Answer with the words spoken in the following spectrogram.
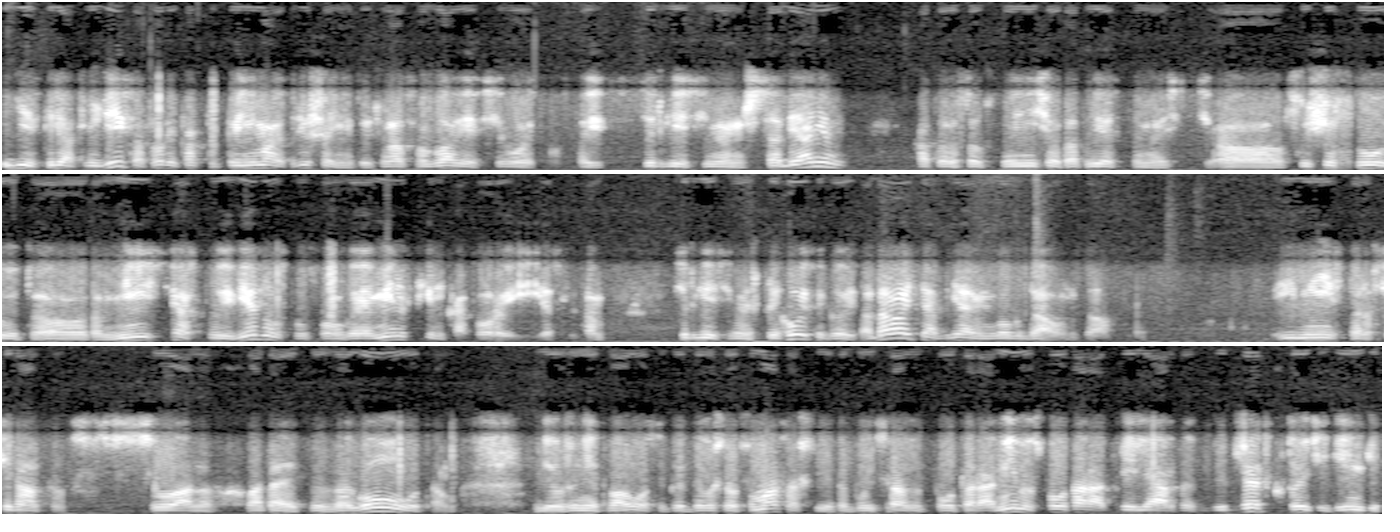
есть ряд людей, которые как-то принимают решения. То есть у нас во главе всего этого стоит Сергей Семенович Собянин, который, собственно, несет ответственность. Э, существует там, министерство и ведомство, условно говоря, Минфин, который, если там Сергей Семенович приходит и говорит, а давайте объявим локдаун завтра. И министр финансов Силуанов хватается за голову, там, где уже нет волос, и говорит, да вы что, с ума сошли, это будет сразу полтора, минус полтора триллиарда в бюджет, кто эти деньги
